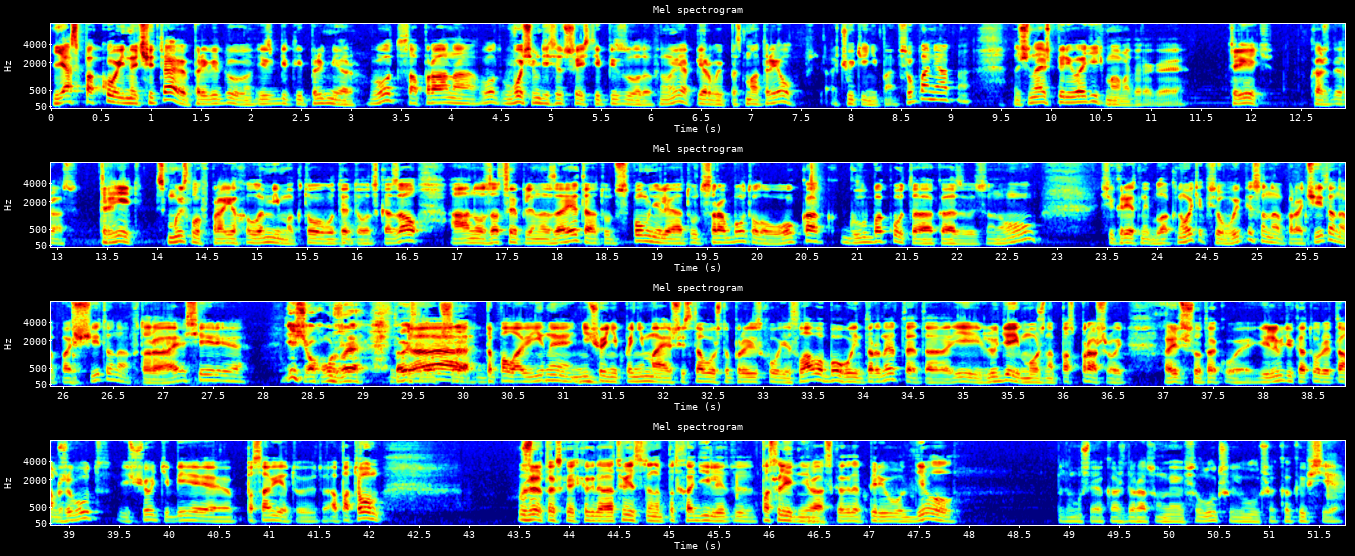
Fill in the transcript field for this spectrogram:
я спокойно читаю, приведу избитый пример. Вот Сопрано, вот 86 эпизодов. Ну, я первый посмотрел, а чуть и не понял. Все понятно. Начинаешь переводить, мама дорогая. Треть каждый раз. Треть смыслов проехала мимо, кто вот это вот сказал, а оно зацеплено за это, а тут вспомнили, а тут сработало. О, как глубоко-то оказывается. Ну, секретный блокнотик, все выписано, прочитано, посчитано. Вторая серия. Еще хуже, то есть да, лучше. до половины ничего не понимаешь из того, что происходит. Слава богу, интернет это, и людей можно поспрашивать, а это что такое. И люди, которые там живут, еще тебе посоветуют. А потом уже, так сказать, когда ответственно подходили это последний раз, когда перевод делал, потому что я каждый раз умею все лучше и лучше, как и все.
